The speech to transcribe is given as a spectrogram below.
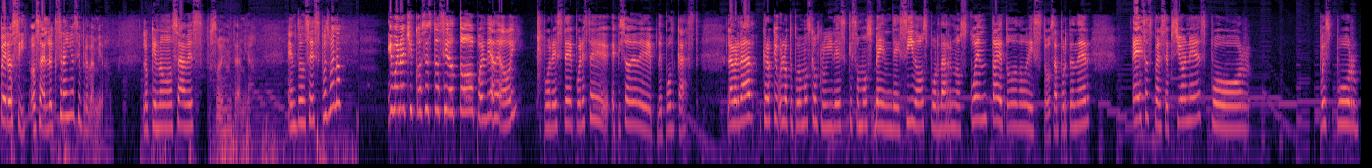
Pero sí, o sea, lo extraño siempre da miedo. Lo que no sabes, pues obviamente da miedo. Entonces, pues bueno. Y bueno chicos, esto ha sido todo por el día de hoy por este, por este episodio de, de podcast. La verdad, creo que lo que podemos concluir es que somos bendecidos por darnos cuenta de todo esto, o sea, por tener esas percepciones, por pues por,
